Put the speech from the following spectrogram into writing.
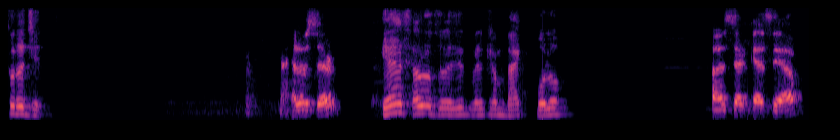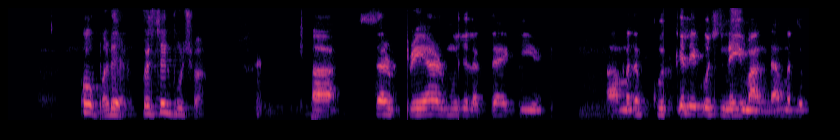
Surajit. Hello, sir. Yes, hello, Surajit. Welcome back. Polo. Uh, sir, How are you? Oh, बढ़िया. Question पूछवा. सर प्रेयर मुझे लगता है कि आ, मतलब खुद के लिए कुछ नहीं मांगना मतलब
